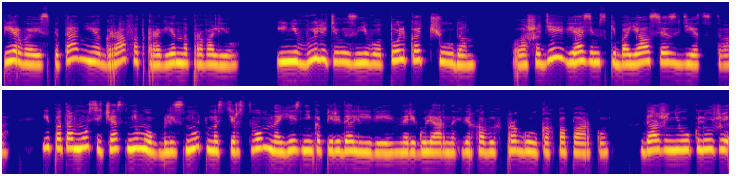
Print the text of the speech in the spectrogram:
Первое испытание граф откровенно провалил. И не вылетел из него только чудом. Лошадей Вяземский боялся с детства и потому сейчас не мог блеснуть мастерством наездника перед Оливией на регулярных верховых прогулках по парку. Даже неуклюжий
